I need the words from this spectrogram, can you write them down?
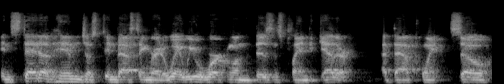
instead of him just investing right away, we were working on the business plan together at that point. So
